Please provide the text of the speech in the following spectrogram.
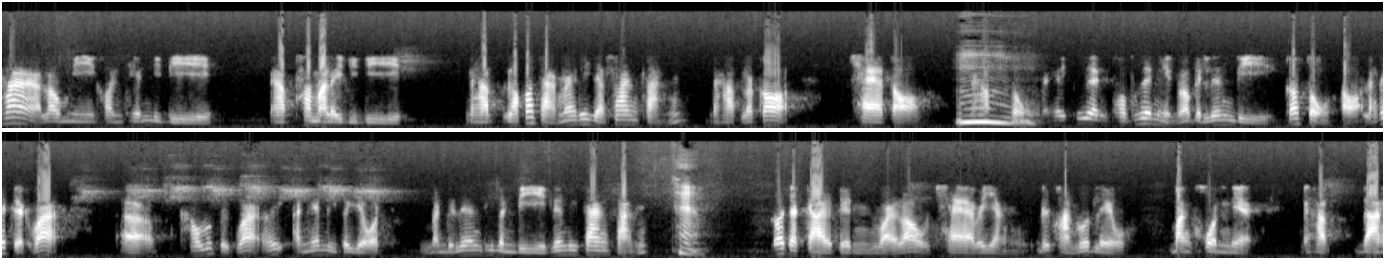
ถ้าเรามีคอนเทนต์ดีๆนะครับทำอะไรดีๆนะครับ เราก็สามารถที่จะสร้างสรรค์นะครับ แล้วก็แชร์ต่อนะครับ ส่งไปให้เพื่อน พอเพื่อนเห็นว่าเป็นเรื่องดี ก็ส่งต่อแล้วถ้าเกิดว่าเเขารู้สึกว่าเฮ้ย อันนี้มีประโยชน์ มันเป็นเรื่องที่มันดี เรื่องที่สร้างสรรค์ ก็จะกลายเป็นไวรัลแชร์ไปอย่างด้วยความรวดเร็ว บางคนเนี่ยนะครับ ดัง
